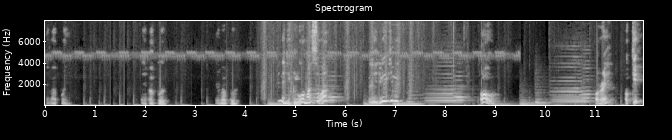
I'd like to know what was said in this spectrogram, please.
Tak apa-apa. Tak apa-apa. Tak apa-apa. Bila dia keluar masuk ah. Boleh juga macam ni. Oh. Alright. Okay.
